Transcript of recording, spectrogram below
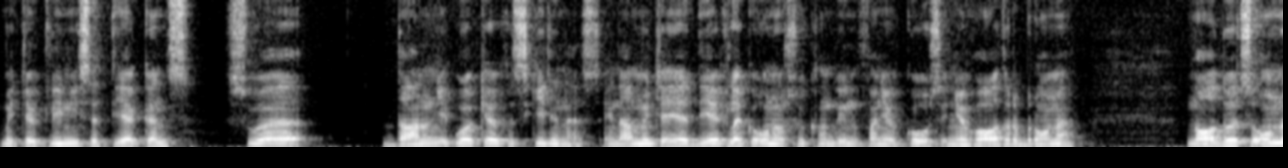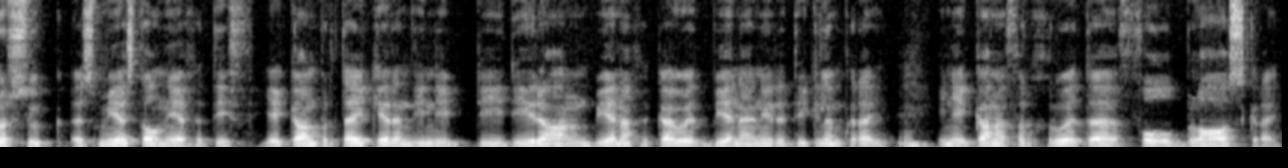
met jou kliniese tekens, so dan ook jou geskiedenis en dan moet jy 'n deeglike ondersoek gaan doen van jou kos en jou waterbronne. Nadoetse ondersoek is meestal negatief. Jy kan partykeer indien die die diere aan bene gekou het, bene in die retikulum kry mm. en jy kan 'n vergrote vol blaas kry.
